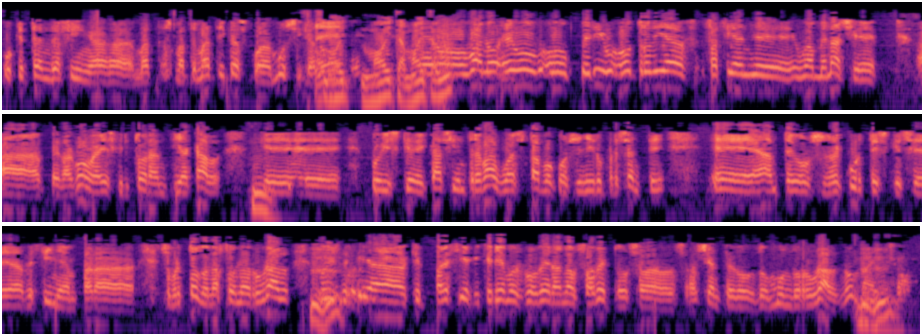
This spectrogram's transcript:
o que ten de fin a, as matemáticas coa música, eh, non? Moita, moita, pero, moita. bueno, eu o, o, outro día facíanlle unha homenaxe a pedagoga e escritora Antía Cal, mm. que pois que casi entre vaguas estaba o conselleiro presente eh, ante os recurtes que se aveciñan para, sobre todo na zona rural, mm-hmm. pois decía que parecía que queríamos volver analfabetos a, a xente do, do mundo rural, non? Mm-hmm.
